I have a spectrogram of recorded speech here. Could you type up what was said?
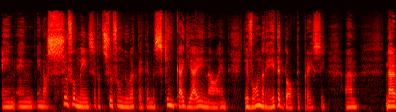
en en en daar's soveel mense wat soveel nood het en miskien kyk jy na en jy wonder het ek dalk depressie. Ehm um, nou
